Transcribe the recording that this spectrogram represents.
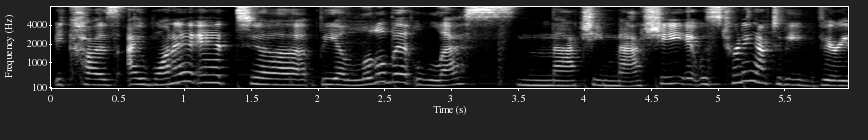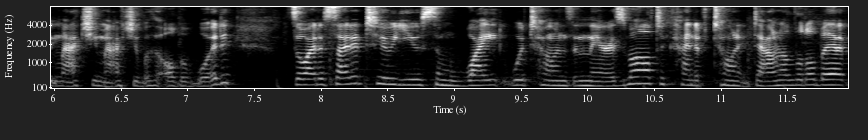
because I wanted it to be a little bit less matchy-matchy. It was turning out to be very matchy-matchy with all the wood. So I decided to use some white wood tones in there as well to kind of tone it down a little bit.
